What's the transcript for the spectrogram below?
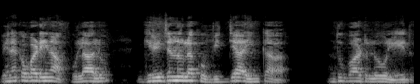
వెనుకబడిన కులాలు గిరిజనులకు విద్య ఇంకా అందుబాటులో లేదు.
